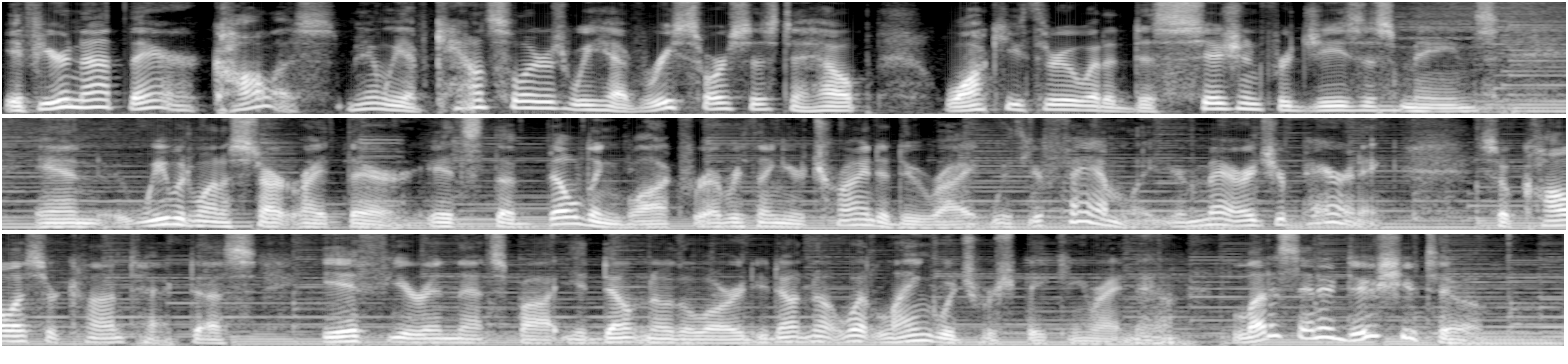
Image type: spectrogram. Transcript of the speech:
If you're not there, call us. Man, we have counselors, we have resources to help walk you through what a decision for Jesus means. And we would want to start right there. It's the building block for everything you're trying to do right with your family, your marriage, your parenting. So call us or contact us if you're in that spot. You don't know the Lord, you don't know what language we're speaking right now. Let us introduce you to Him.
